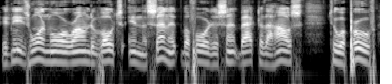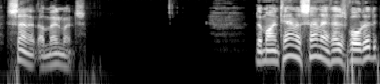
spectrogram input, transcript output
It needs one more round of votes in the Senate before it is sent back to the House to approve Senate amendments. The Montana Senate has voted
